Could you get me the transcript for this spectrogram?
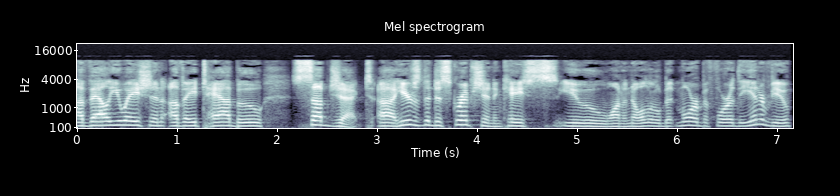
evaluation of a taboo subject. Uh, here's the description in case you want to know a little bit more before the interview.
